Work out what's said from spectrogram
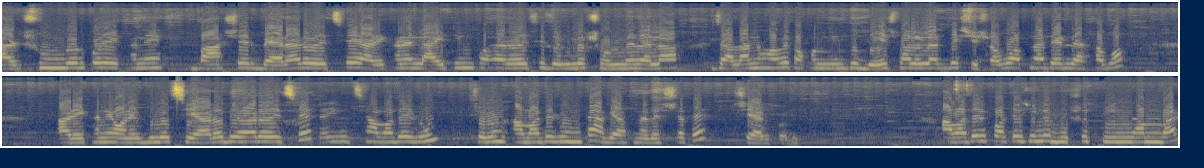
আর সুন্দর করে এখানে বাঁশের বেড়া রয়েছে আর এখানে লাইটিং করা রয়েছে, যেগুলো সন্ধ্যেবেলা জ্বালানো হবে, তখন কিন্তু বেশ ভালো লাগবে। সেসবও আপনাদের দেখাবো। আর এখানে অনেকগুলো চেয়ারও দেওয়া রয়েছে। এটাই হচ্ছে আমাদের রুম চলুন আমাদের রুমটা আগে আপনাদের সাথে শেয়ার করি। আমাদের কটেজ হলো দুশো তিন নাম্বার।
